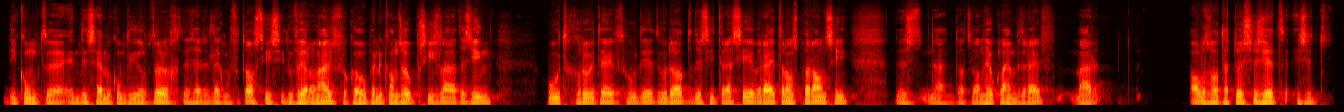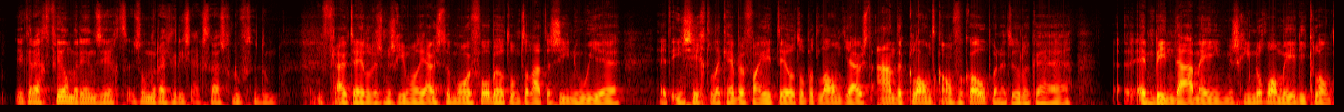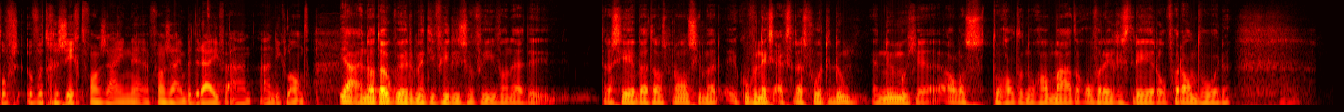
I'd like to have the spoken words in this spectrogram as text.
die komt uh, in december komt hij erop terug. Dus dat lijkt me fantastisch. Ik doe veel aan huisverkoop en ik kan zo precies laten zien hoe het gegroeid heeft, hoe dit, hoe dat. Dus die traceerbaarheid, transparantie. Dus nou, dat is wel een heel klein bedrijf. Maar alles wat ertussen zit, is het, je krijgt veel meer inzicht zonder dat je er iets extra's voor hoeft te doen. Die fruitteler is misschien wel juist een mooi voorbeeld om te laten zien hoe je het inzichtelijk hebben van je teelt op het land juist aan de klant kan verkopen natuurlijk. Uh, en bind daarmee misschien nog wel meer die klant of, of het gezicht van zijn, uh, van zijn bedrijf aan, aan die klant. Ja, en dat ook weer met die filosofie van ja, de, traceerbaar transparantie, maar ik hoef er niks extra's voor te doen. En nu moet je alles toch altijd nog handmatig of registreren of verantwoorden.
